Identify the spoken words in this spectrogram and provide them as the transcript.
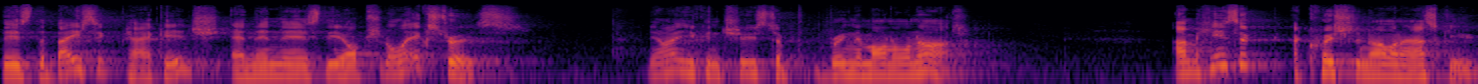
There's the basic package and then there's the optional extras. You know, you can choose to bring them on or not. Um, here's a, a question I want to ask you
